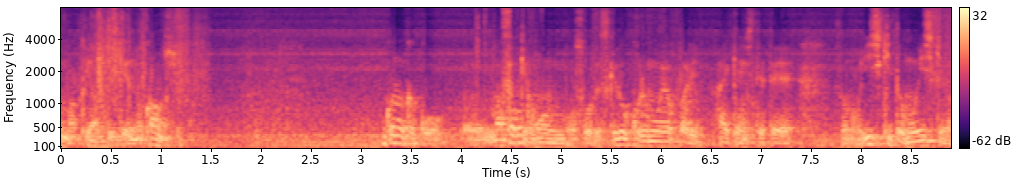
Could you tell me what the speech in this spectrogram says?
うまくやっていけるのかもしれない。これなんかこう、まあ、さっきの本もそうですけどこれもやっぱり拝見しててその意識と無意識の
